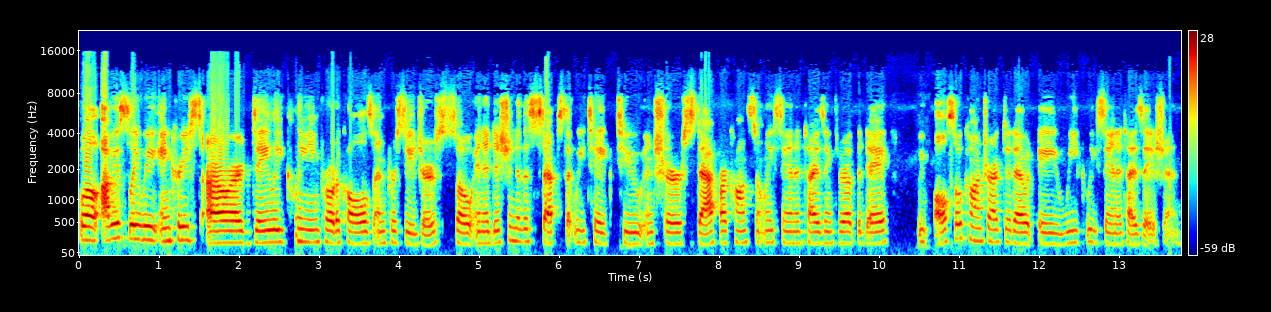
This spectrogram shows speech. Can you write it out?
Well, obviously, we increased our daily cleaning protocols and procedures. So, in addition to the steps that we take to ensure staff are constantly sanitizing throughout the day, we've also contracted out a weekly sanitization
